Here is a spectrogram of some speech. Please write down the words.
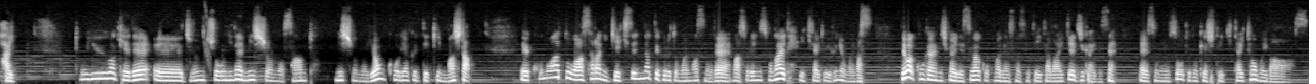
はい。というわけで、えー、順調にね、ミッションの3とミッションの4攻略できました。えこの後はさらに激戦になってくると思いますので、まあ、それに備えていきたいというふうに思います。では、今回は短いですが、ここまでさせていただいて、次回ですね、えその様子をお届けしていきたいと思います。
